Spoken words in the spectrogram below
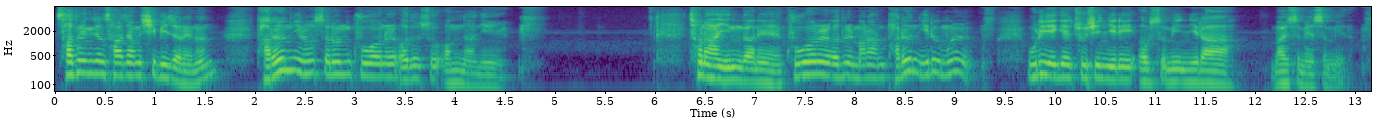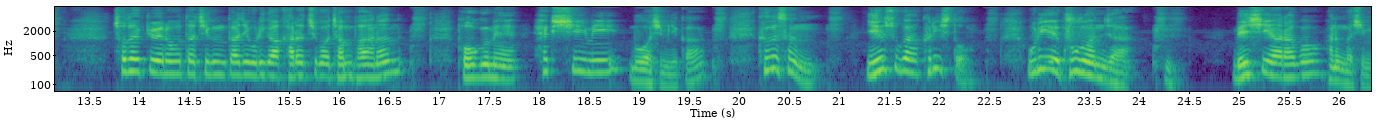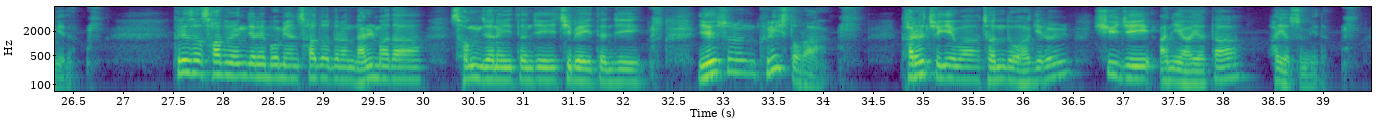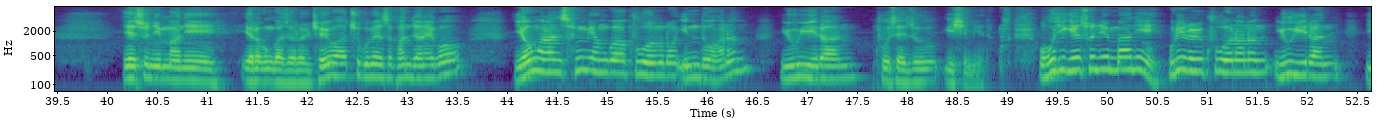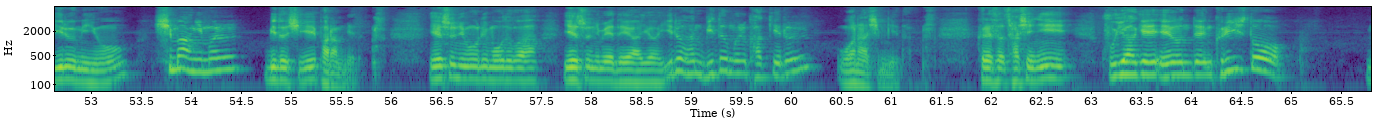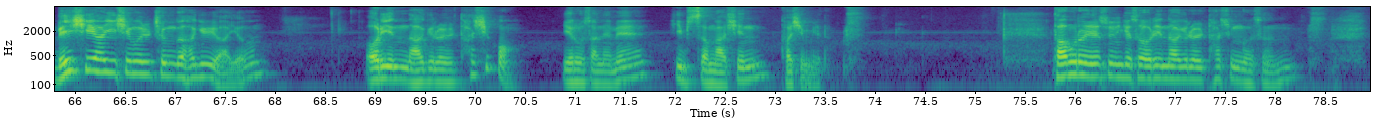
사도행전 4장 12절에는 다른 이로서는 구원을 얻을 수 없나니 천하 인간의 구원을 얻을 만한 다른 이름을 우리에게 주신 일이 없음이니라 말씀했습니다. 초대교회로부터 지금까지 우리가 가르치고 전파하는 복음의 핵심이 무엇입니까? 그것은 예수가 그리스도, 우리의 구원자, 메시아라고 하는 것입니다. 그래서 사도행전에 보면 사도들은 날마다 성전에 있든지 집에 있든지 예수는 그리스도라 가르치기와 전도하기를 쉬지 아니하였다 하였습니다. 예수님만이 여러분과 저를 죄와 죽음에서 건져내고 영원한 생명과 구원으로 인도하는 유일한 구세주이십니다. 오직 예수님만이 우리를 구원하는 유일한 이름이요 희망임을 믿으시기 바랍니다. 예수님 우리 모두가 예수님에 대하여 이러한 믿음을 갖기를 원하십니다. 그래서 자신이 구약에 예언된 그리스도 메시아이심을 증거하기 위하여 어린 나귀를 타시고 예루살렘에 입성하신 것입니다. 다음으로 예수님께서 어린 나귀를 타신 것은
